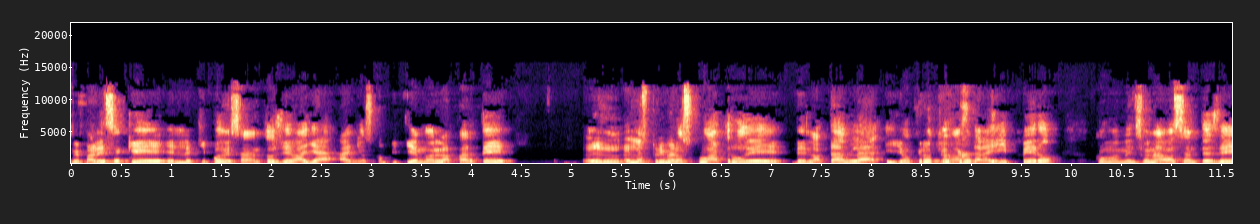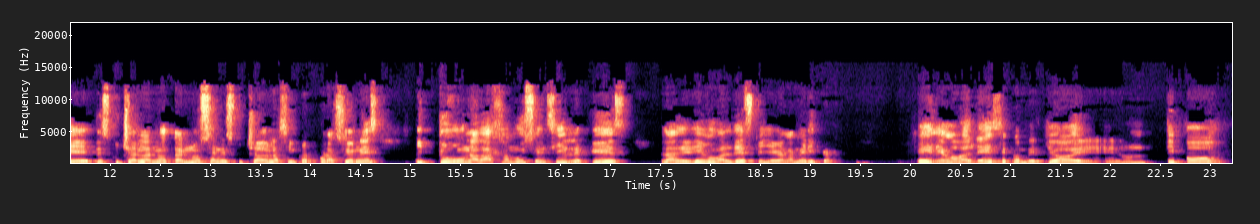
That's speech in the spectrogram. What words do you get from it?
Me parece que el equipo de Santos lleva ya años compitiendo en la parte en los primeros cuatro de, de, la tabla y yo creo que va a estar ahí, pero como mencionabas antes de, escuchar la nota, no se han escuchado las incorporaciones y tuvo una baja muy sensible, que es la de Diego Valdés, que llega a la América. Sí, Diego Valdés se convirtió en, un tipo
